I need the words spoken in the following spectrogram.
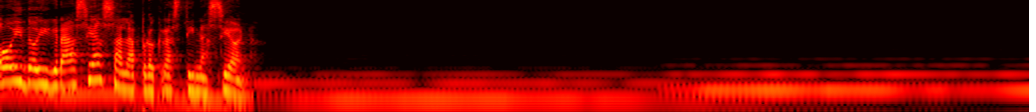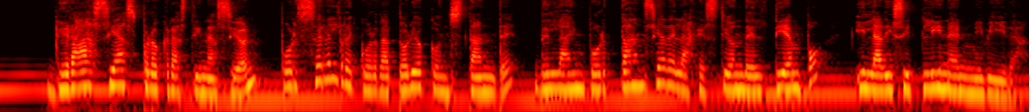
Hoy doy gracias a la procrastinación. Gracias procrastinación por ser el recordatorio constante de la importancia de la gestión del tiempo y la disciplina en mi vida.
